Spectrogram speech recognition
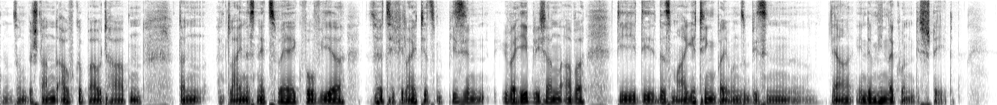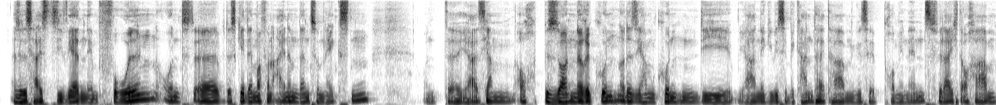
in unserem Bestand aufgebaut haben, dann ein kleines Netzwerk, wo wir, das hört sich vielleicht jetzt ein bisschen überheblich an, aber die, die, das Marketing bei uns ein bisschen äh, ja, in dem Hintergrund steht. Also das heißt, sie werden empfohlen und äh, das geht immer von einem dann zum nächsten. Und äh, ja, sie haben auch besondere Kunden oder sie haben Kunden, die ja eine gewisse Bekanntheit haben, eine gewisse Prominenz vielleicht auch haben.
